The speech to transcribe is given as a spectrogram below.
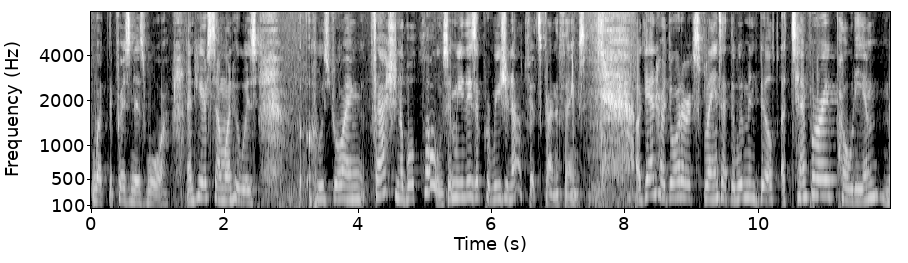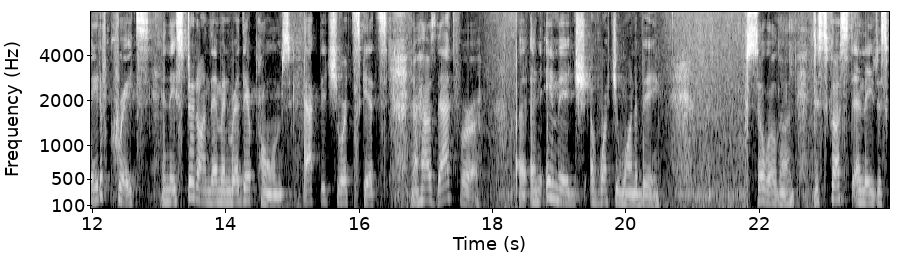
what the prisoners wore. And here's someone who was who's drawing fashionable clothes. I mean, these are Parisian outfits kind of things. Again, her daughter explains that the women built a temporary podium made of crates, and they stood on them and read their poems, acted short skits. Now, how's that for a, a, an image of what you want to be? So well done. Discussed, and they just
